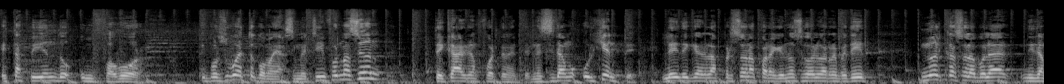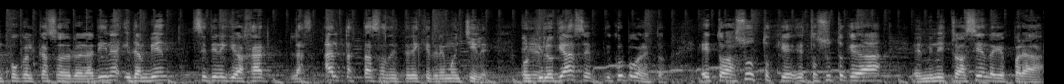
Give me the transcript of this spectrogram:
estás pidiendo un favor. Y por supuesto, como hay asimetría de información, te cargan fuertemente. Necesitamos urgente ley de que a las personas para que no se vuelva a repetir no el caso de la Polar ni tampoco el caso de Eurolatina y también se tiene que bajar las altas tasas de interés que tenemos en Chile. Porque lo que hace, disculpe con esto, estos asustos que, estos sustos que da el ministro de Hacienda, que es para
